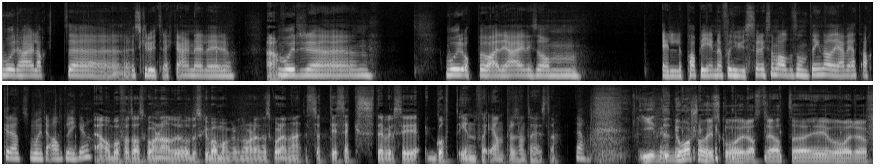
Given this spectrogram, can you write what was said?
hvor har jeg lagt uh, skrutrekkeren, eller Ja. hvor eh, Hvor oppbevarer jeg liksom elpapirene for huset, liksom. Alle sånne ting. Da. Jeg vet akkurat hvor alt ligger, da. Ja, og bare for å ta scoren, og det skulle bare mangle når denne scoren, den er 76. Det vil si godt innenfor 1 høyeste. Ja. I, du, du har så høy score, Astrid, at uh, i vår uh,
